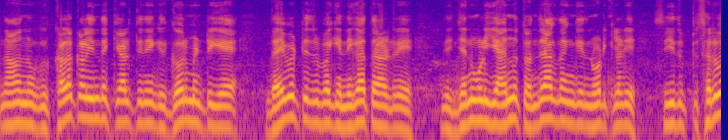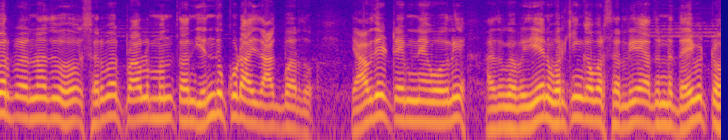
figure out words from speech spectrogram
ನಾನು ಕಳಕಳಿಯಿಂದ ಕೇಳ್ತೀನಿ ಗೌರ್ಮೆಂಟಿಗೆ. ದಯವಿಟ್ಟು ಇದ್ರ ಬಗ್ಗೆ ನಿಗಾ ತಾಳ್ರಿ. ಜನಗಳಿಗೆ ಏನೂ ತೊಂದರೆ ಆಗ್ದಂಗೆ ಕೇಳಿ. ಇದು ಸರ್ವರ್ ಅನ್ನೋದು ಸರ್ವರ್ ಪ್ರಾಬ್ಲಮ್ ಅಂತ ಎಂದೂ ಕೂಡ ಇದು ಆಗಬಾರ್ದು. ಯಾವುದೇ ಟೈಮ್ನಾಗ ಹೋಗಲಿ, ಅದು ಏನು ವರ್ಕಿಂಗ್ ಅವರ್ಸಲ್ಲಿ ಅದನ್ನು ದಯವಿಟ್ಟು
